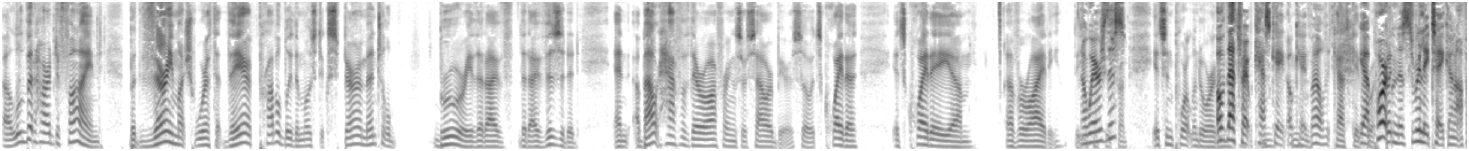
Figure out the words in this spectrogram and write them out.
A little bit hard to find, but very much worth it. They're probably the most experimental brewery that I've that I've visited, and about half of their offerings are sour beers. So it's quite a it's quite a um, a variety. Now, where is this? From. It's in Portland, Oregon. Oh, that's right, Cascade. Okay, Mhm. well, Cascade. yeah. Portland has really taken off.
